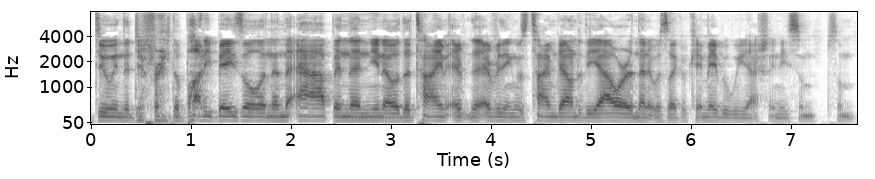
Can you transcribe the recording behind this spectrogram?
doing the different the body basal and then the app and then you know the time everything was timed down to the hour and then it was like, okay, maybe we actually need some some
